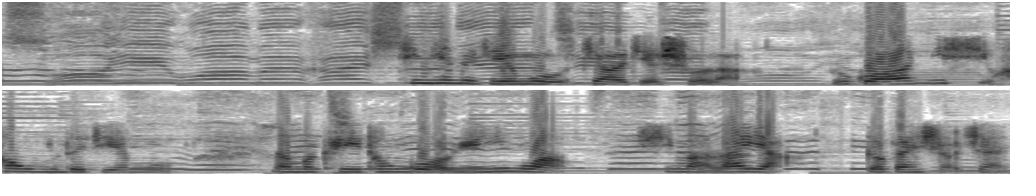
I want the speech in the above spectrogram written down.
所以我们还是今天的节目就要结束了。如果你喜欢我们的节目，那么可以通过云音网、喜马拉雅、豆瓣小站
